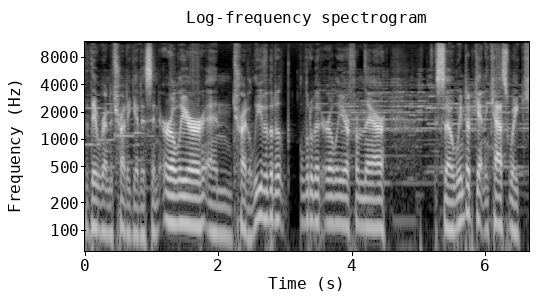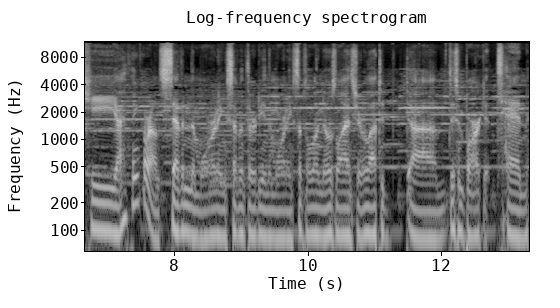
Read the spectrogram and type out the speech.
That they were going to try to get us in earlier and try to leave a bit a little bit earlier from there. So we ended up getting to Castaway Cay, I think around seven in the morning, seven thirty in the morning, something along those lines. You're allowed to um, disembark at ten,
